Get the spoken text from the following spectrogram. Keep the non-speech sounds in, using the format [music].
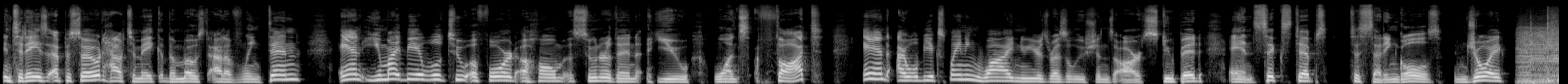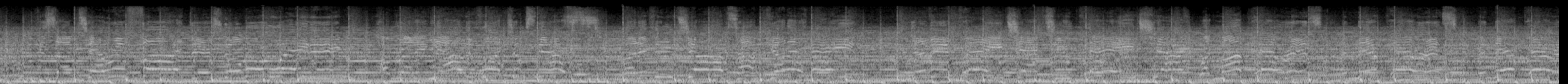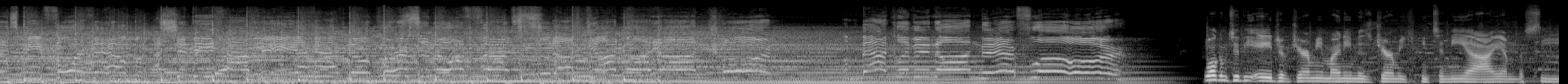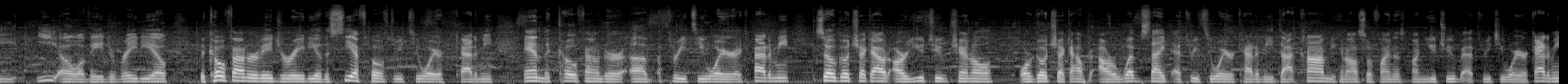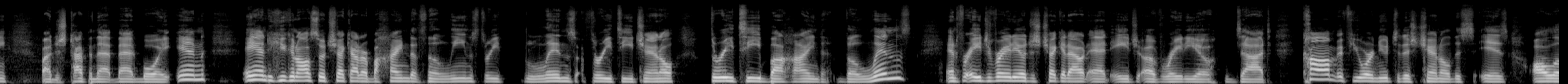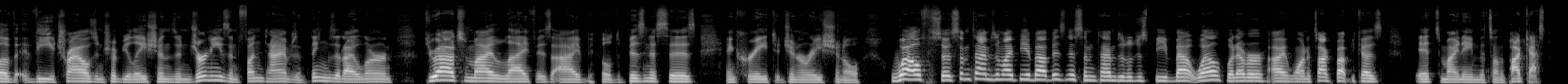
In today's episode, how to make the most out of LinkedIn, and you might be able to afford a home sooner than you once thought. And I will be explaining why New Year's resolutions are stupid and six tips to setting goals. Enjoy. Welcome to the Age of Jeremy. My name is Jeremy Quintanilla. I am the CEO of Age of Radio, the co-founder of Age of Radio, the CFO of 3T Warrior Academy, and the co-founder of 3T Warrior Academy. So go check out our YouTube channel or go check out our website at 3twarrioracademy.com. You can also find us on YouTube at 3T Warrior Academy by just typing that bad boy in. And you can also check out our Behind the Lens 3 Lens 3T channel, 3T Behind the Lens. And for Age of Radio, just check it out at ageofradio.com. If you are new to this channel, this is all of the trials and tribulations and journeys and fun times and things that I learn throughout my life as I build businesses and create generational wealth. So sometimes it might be about business, sometimes it'll just be about, well, whatever I want to talk about because it's my name that's on the podcast.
